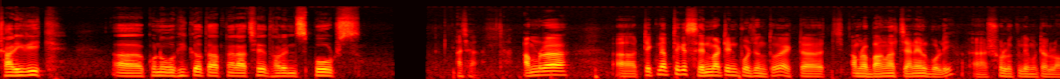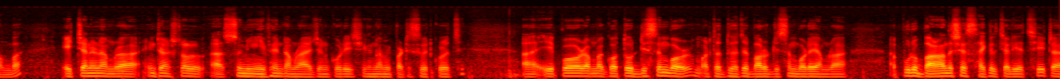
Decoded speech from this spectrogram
শারীরিক কোনো অভিজ্ঞতা আপনার আছে? ধরেন স্পোর্টস। আচ্ছা আমরা আহ, টেকনাফ থেকে সেন্ট মার্টিন পর্যন্ত একটা আমরা বাংলা চ্যানেল বলি ষোলো কিলোমিটার লম্বা। এই চ্যানেলে আমরা ইন্টারন্যাশনাল সুইমিং ইভেন্ট আমরা আয়োজন করি সেখানে আমি পার্টিসিপেট করেছি। এরপর আমরা গত ডিসেম্বর অর্থাৎ দু হাজার বারো ডিসেম্বরে আমরা পুরো বাংলাদেশের সাইকেল চালিয়েছি। এটা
